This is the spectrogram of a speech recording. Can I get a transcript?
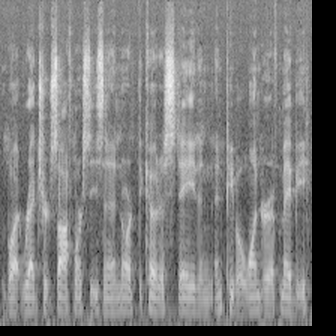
what redshirt sophomore season at North Dakota State, and, and people wonder if maybe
